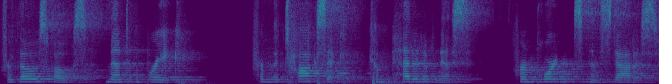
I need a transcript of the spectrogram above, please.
for those folks meant a break from the toxic competitiveness for importance and status,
